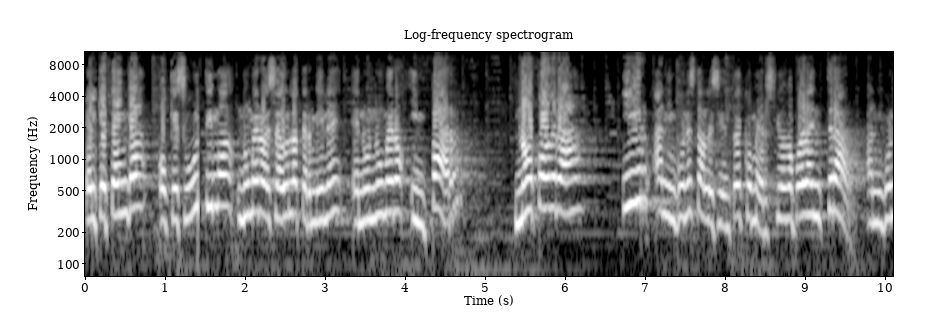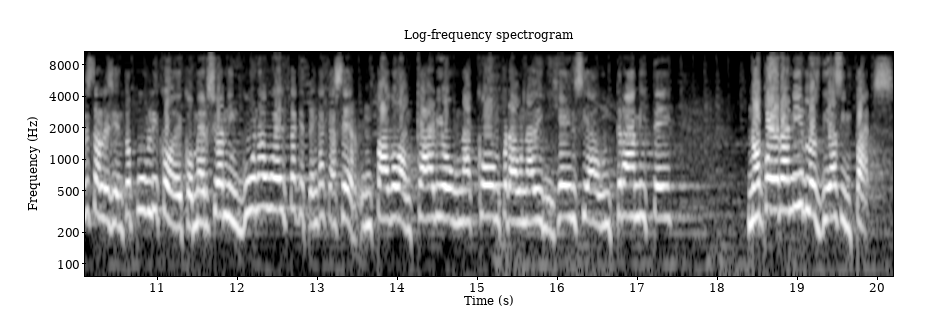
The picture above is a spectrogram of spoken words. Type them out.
El que tenga o que su último número de cédula termine en un número impar, no podrá ir a ningún establecimiento de comercio, no podrá entrar a ningún establecimiento público o de comercio a ninguna vuelta que tenga que hacer, un pago bancario, una compra, una diligencia, un trámite. No podrán ir los días impares.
